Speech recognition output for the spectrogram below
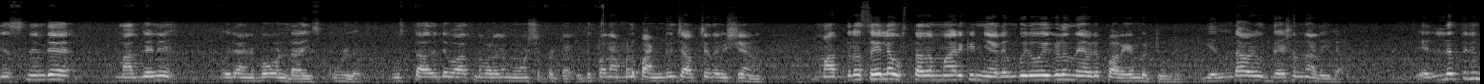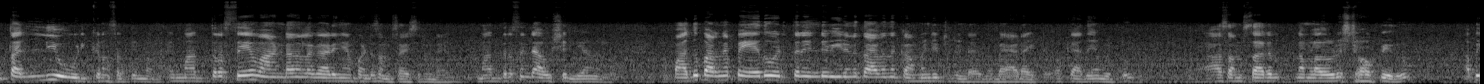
ജസ്നന്റെ മകന് ഒരു അനുഭവം ഉണ്ടായി സ്കൂളിൽ ഉസ്താദിന്റെ ഭാഗത്തു നിന്ന് വളരെ മോശപ്പെട്ട ഇതിപ്പോൾ നമ്മൾ പണ്ടും ചർച്ച ചെയ്ത വിഷയമാണ്. മദ്രസയിലെ ഉസ്താദന്മാർക്ക് ഞരമ്പ് രോഗികൾ എന്നേ അവർ പറയാൻ പറ്റുള്ളൂ. എന്താ ഒരു ഉദ്ദേശം എന്നറിയില്ല. എല്ലാത്തിനും തല്ലി ഓടിക്കണം സത്യം പറഞ്ഞാൽ മദ്രസയെ വേണ്ട എന്നുള്ള കാര്യം ഞാൻ പണ്ട് സംസാരിച്ചിട്ടുണ്ടായിരുന്നു. മദ്രസന്റെ ആവശ്യമില്ല എന്നുള്ളത്. അപ്പോൾ അത് പറഞ്ഞപ്പോൾ ഏതോ ഒരുത്തൻ എന്റെ വീടിന്റെ താഴെ നിന്ന് കമന്റ് ഇട്ടിട്ടുണ്ടായിരുന്നു ബാഡായിട്ട് ഓക്കെ അത് ഞാൻ വിട്ടു. ആ സംസാരം നമ്മൾ അതോട് സ്റ്റോപ്പ് ചെയ്തു. അപ്പോൾ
